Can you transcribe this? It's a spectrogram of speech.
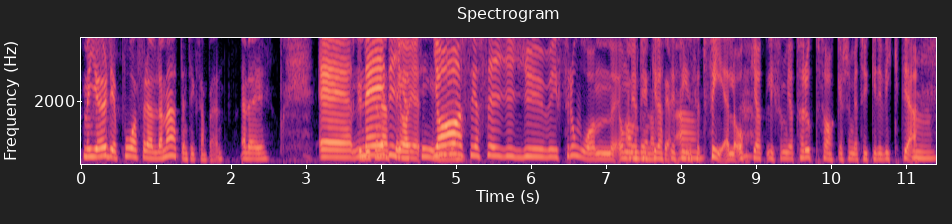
Men gör du det på föräldramöten till exempel? Eller? Eh, Skulle du nej, det säga gör jag. till? Ja, alltså jag säger ju ifrån om, Om jag tycker att det finns Ja. ett fel. Och jag, liksom, jag tar upp saker som jag tycker är viktiga. Mm.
